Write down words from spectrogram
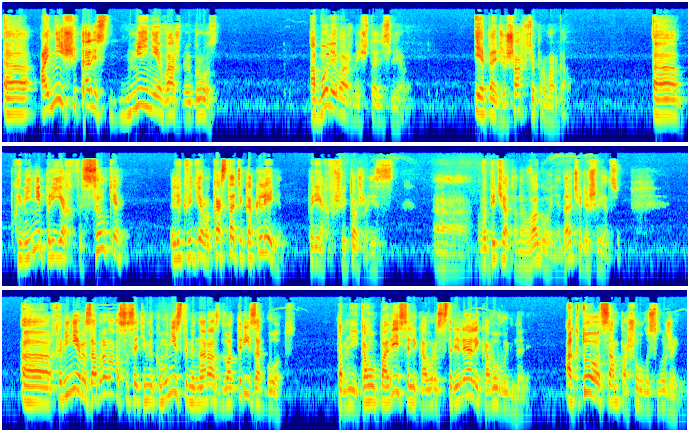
Э, они считались менее важной угрозой, а более важной считались левые. И опять же Шах все проморгал. А Хамини, приехав из ссылки, ликвидировал, кстати, как Ленин, приехавший тоже из э, в опечатанном вагоне да, через Швецию. Э, Хамини разобрался с этими коммунистами на раз, два, три за год. Там кого повесили, кого расстреляли, кого выгнали. А кто сам пошел в служение.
